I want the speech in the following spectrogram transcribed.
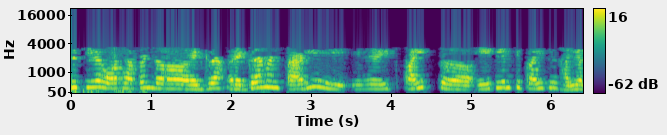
this year what happened, uh, Red Gram and paddy, uh, its price, uh, APMC price is higher,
